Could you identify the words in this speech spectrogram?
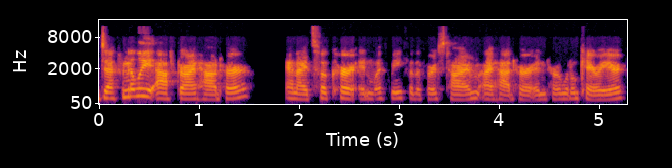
Definitely after i had her and i took her in with me for the first time i had her in her little carrier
